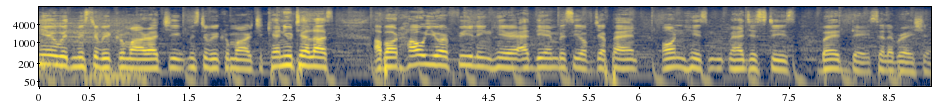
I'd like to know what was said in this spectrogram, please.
Here with Mr. Vikramarachi. Mr. Vikramarachi, can you tell us about how you are feeling here at the Embassy of Japan on His Majesty's birthday celebration?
